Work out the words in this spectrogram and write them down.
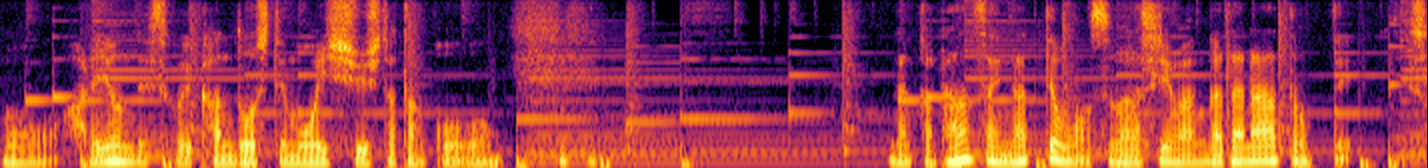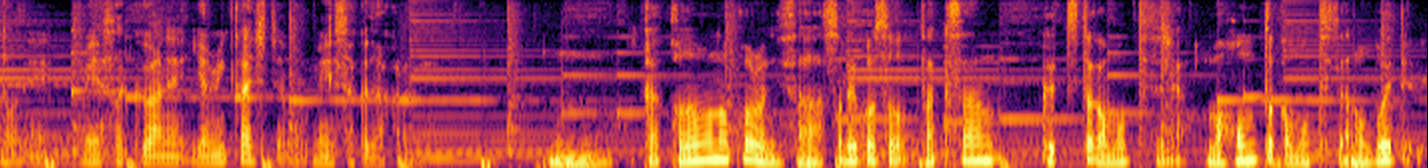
もう、あれ読んですごい感動してもう一周した単行本。なんか何歳になっても素晴らしい漫画だなと思って。そうね。名作はね、読み返しても名作だからね。うん。が子供の頃にさ、それこそたくさんグッズとか持ってたじゃん。まあ、本とか持ってたの覚えてる？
